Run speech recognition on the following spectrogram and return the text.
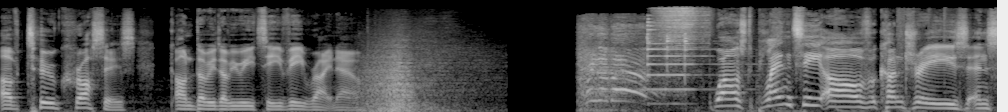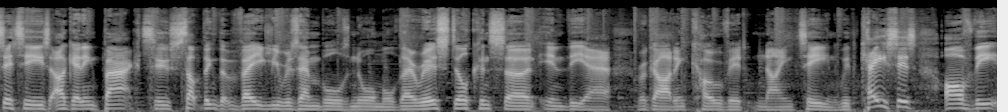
of two crosses on WWE TV right now. Whilst plenty of countries and cities are getting back to something that vaguely resembles normal, there is still concern in the air regarding COVID 19, with cases of the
